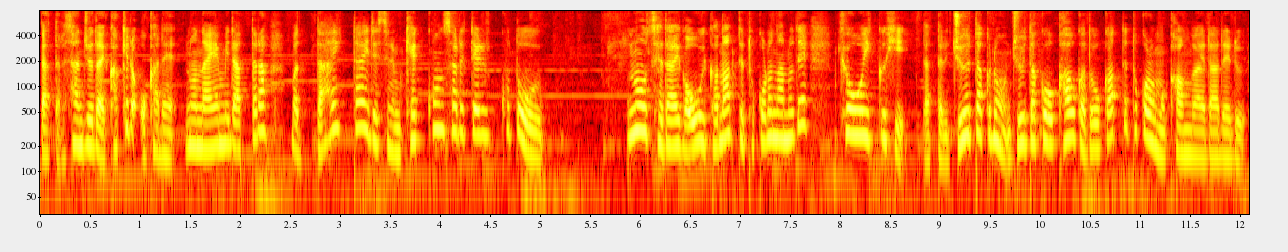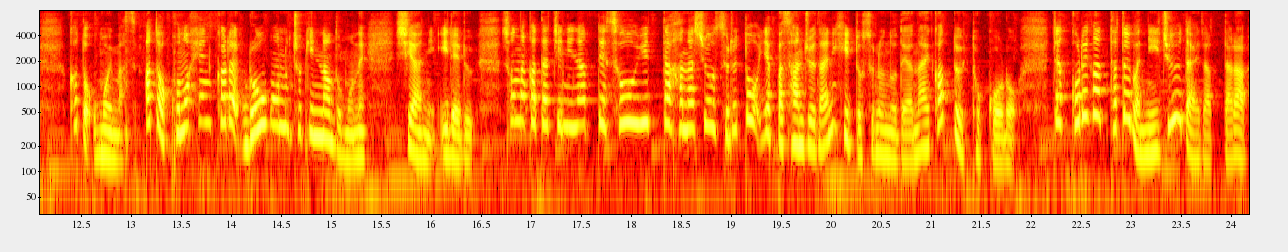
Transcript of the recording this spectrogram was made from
だったら30代かけるお金の悩みだったら、まあ、大体ですね結婚されてることをの世代が多いかなってところなので教育費だったり住宅ローン住宅を買うかどうかってところも考えられるかと思います。あとはこの辺から老後の貯金などもね視野に入れる。そんな形になってそういった話をするとやっぱ30代にヒットするのではないかというところ。じゃあこれが例えば20代だったら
